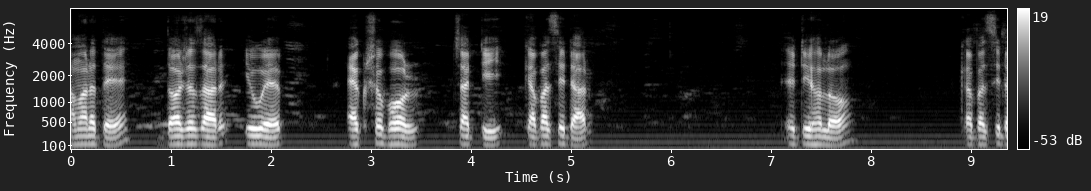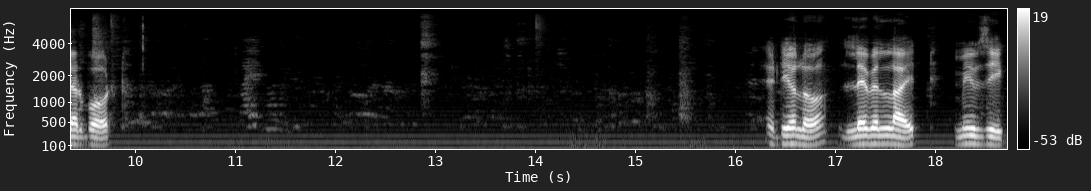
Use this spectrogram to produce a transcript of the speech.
আমার হাতে দশ হাজার ইউএফ একশো ভোল্ট চারটি ক্যাপাসিটার। এটি হলো ক্যাপাসিটার বোর্ড। এটি হলো লেভেল লাইট মিউজিক।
